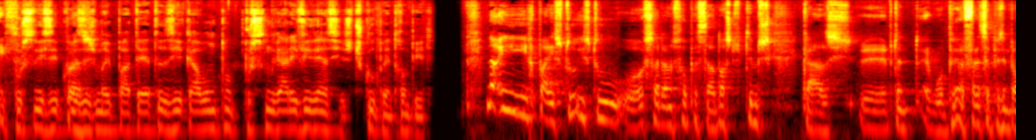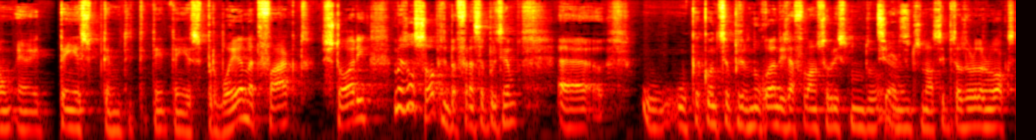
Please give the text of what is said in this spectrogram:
Isso. por se dizer coisas meio patetas e acabam por, por se negar evidências. Desculpa, interrompido. Não, e, e repare, isto, isto se olharmos para o passado, nós temos casos, eh, portanto, a França, por exemplo, é, tem esse, tem, tem, tem, esse problema, de facto, histórico, mas não só, por exemplo, a França, por exemplo, uh, o, o que aconteceu, por exemplo, no Ruanda, e já falámos sobre isso num, do, num dos nossos episódios do Order Rocks,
